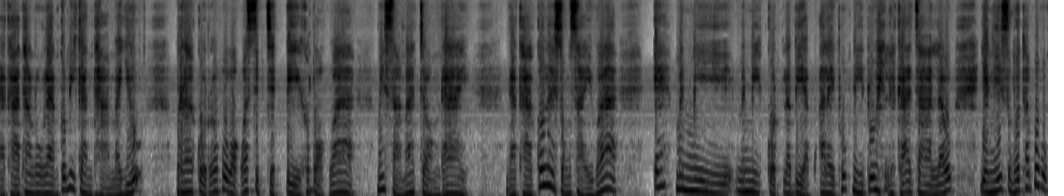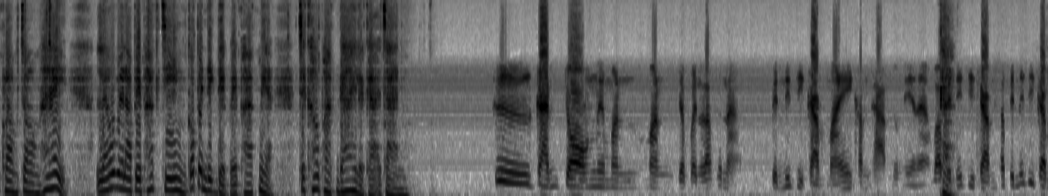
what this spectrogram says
นะคะ ทางโรงแรมก็มีการถามอายุ ปรากฏว่าพอบอกว่า 17 ปีเขาบอกว่าไม่สามารถจองได้ นะคะ ก็เลยสงสัยว่า เอ๊ะ มันมีมันมีกฎระเบียบอะไรพวกนี้ด้วยเหรอคะอาจารย์แล้ว อย่างนี้สมมติถ้าผู้ปกครองจองให้ แล้วเวลาไปพักจริง ก็เป็นเด็ก ๆ ไปพักเนี่ย จะเข้าพักได้เหรอคะอาจารย์ คือการจองเนี่ยมันมันจะเป็นลักษณะเป็นนิติกรรมไหมคำถามตรงนี้นะว่าค่ะเป็นนิติกรรมถ้าเป็นนิติกรรม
